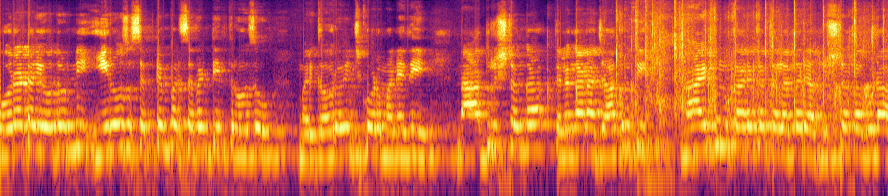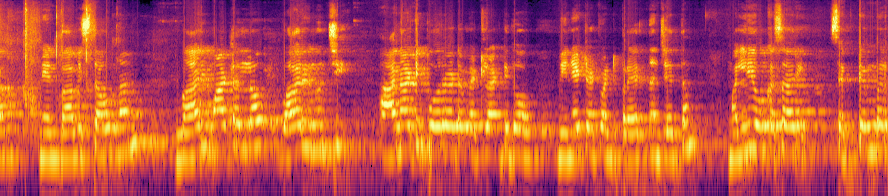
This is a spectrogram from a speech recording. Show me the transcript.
పోరాట యోధుడిని ఈరోజు సెప్టెంబర్ సెవెంటీన్త్ రోజు మరి గౌరవించుకోవడం అనేది నా అదృష్టంగా తెలంగాణ జాగృతి నాయకులు కార్యకర్తలందరి అదృష్టంగా కూడా నేను భావిస్తూ ఉన్నాను. వారి మాటల్లో వారి నుంచి ఆనాటి పోరాటం ఎట్లాంటిదో వినేటటువంటి ప్రయత్నం చేద్దాం. మళ్ళీ ఒకసారి సెప్టెంబర్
